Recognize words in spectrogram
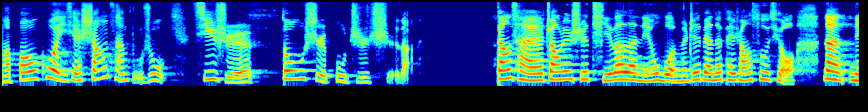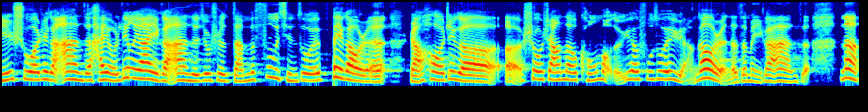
啊，包括一些伤残补助，其实都是不支持的。刚才张律师提问了您我们这边的赔偿诉求，那您说这个案子还有另外一个案子，就是咱们父亲作为被告人，然后这个呃受伤的孔某的岳父作为原告人的这么一个案子，那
